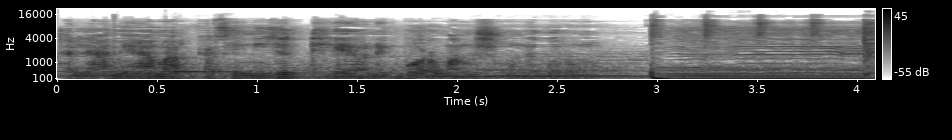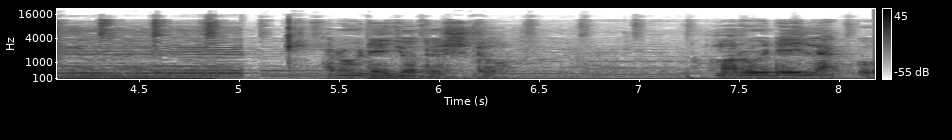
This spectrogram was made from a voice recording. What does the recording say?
তাহলে আমি আমার কাছে নিজের থেকে অনেক বড় মানুষ মনে করুন। আর ওইটাই যথেষ্ট। আমার ওইটাই লাগবো।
